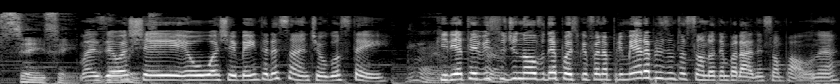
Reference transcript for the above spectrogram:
Sim, sim. Mas realmente. eu achei, eu achei bem interessante, eu gostei. É, Queria ter visto é. de novo depois, porque foi na primeira apresentação da temporada em São Paulo, né?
